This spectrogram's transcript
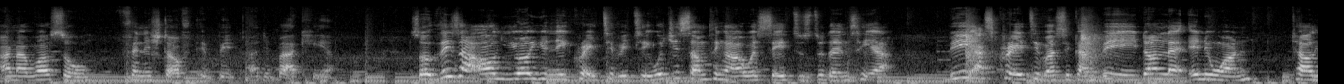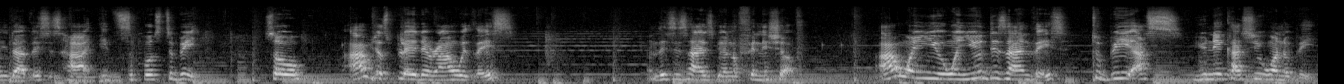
And I've also finished off a bit at the back here. So these are all your unique creativity which is something I always say to students here. Be as creative as you can be. Don't let anyone tell you that this is how it's supposed to be. So I've just played around with this and this is how it's going to finish off I want you, when you design this, to be as unique as you want to be.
